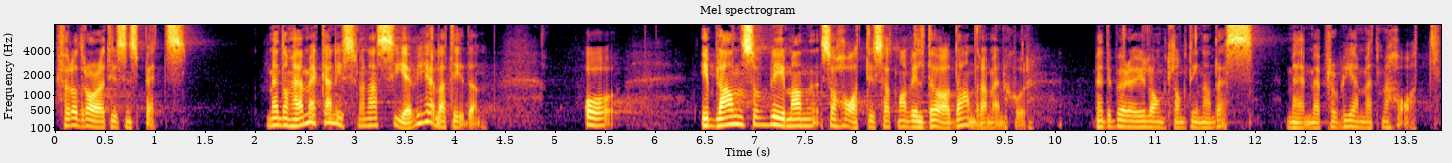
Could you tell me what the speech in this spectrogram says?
för att dra det till sin spets. Men de här mekanismerna ser vi hela tiden. Och ibland så blir man så hatisk att man vill döda andra människor. Men det börjar ju långt, långt innan dess med, med problemet med hat.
